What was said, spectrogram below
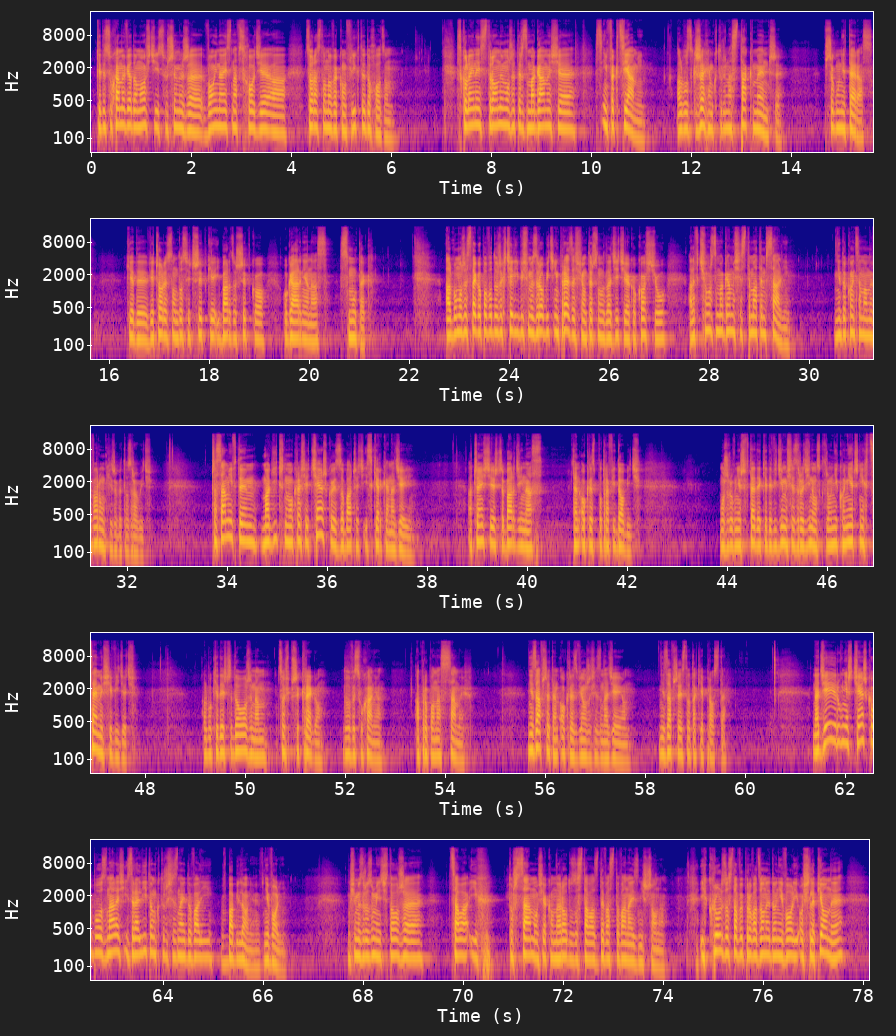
Kiedy słuchamy wiadomości i słyszymy, że wojna jest na wschodzie, a coraz to nowe konflikty dochodzą. Z kolejnej strony może też zmagamy się z infekcjami albo z grzechem, który nas tak męczy, szczególnie teraz, kiedy wieczory są dosyć szybkie i bardzo szybko ogarnia nas smutek. Albo może z tego powodu, że chcielibyśmy zrobić imprezę świąteczną dla dzieci jako Kościół, ale wciąż zmagamy się z tematem sali. Nie do końca mamy warunki, żeby to zrobić. Czasami w tym magicznym okresie ciężko jest zobaczyć iskierkę nadziei, a częściej jeszcze bardziej nas ten okres potrafi dobić. Może również wtedy, kiedy widzimy się z rodziną, z którą niekoniecznie chcemy się widzieć, albo kiedy jeszcze dołoży nam coś przykrego do wysłuchania a propos nas samych. Nie zawsze ten okres wiąże się z nadzieją. Nie zawsze jest to takie proste. Nadzieję również ciężko było znaleźć Izraelitom, którzy się znajdowali w Babilonie, w niewoli. Musimy zrozumieć to, że cała ich tożsamość jako narodu została zdewastowana i zniszczona. Ich król został wyprowadzony do niewoli, oślepiony,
